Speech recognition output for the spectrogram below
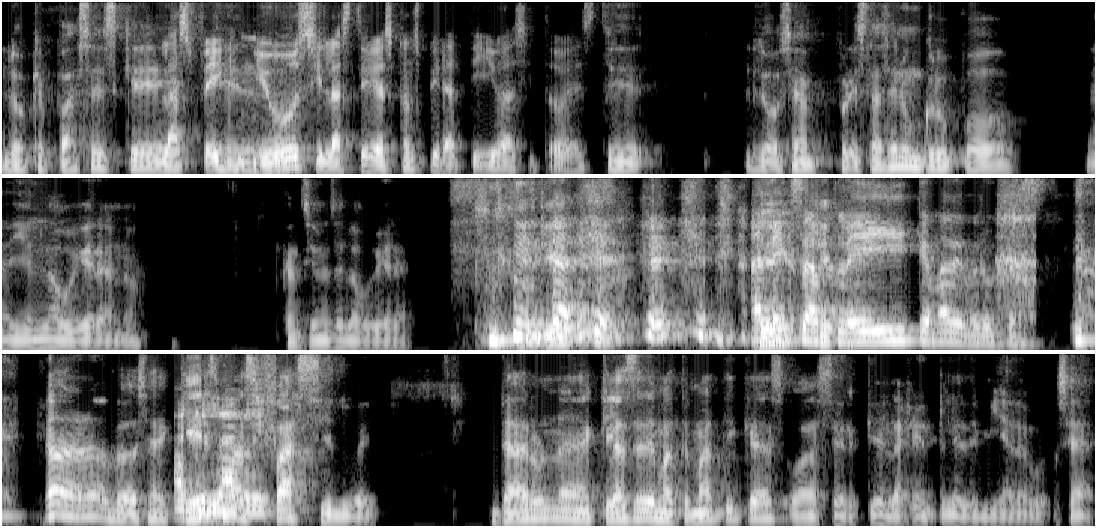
lo que pasa es que. Las fake news y las teorías conspirativas y todo esto. Eh, o sea, estás en un grupo ahí en la hoguera, ¿no? Canciones de la hoguera. Alexa, play quema de brujas. No, no, no, pero, o sea, ¿qué es más fácil, güey? ¿Dar una clase de matemáticas o hacer que la gente le dé miedo? O sea,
